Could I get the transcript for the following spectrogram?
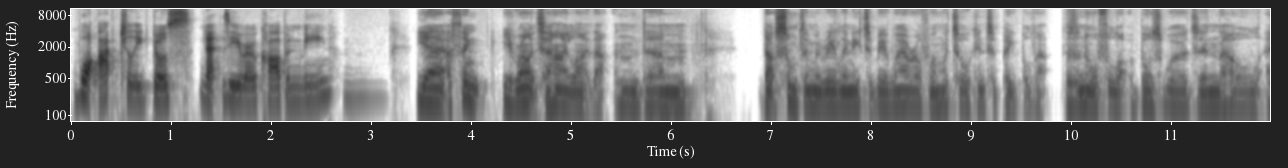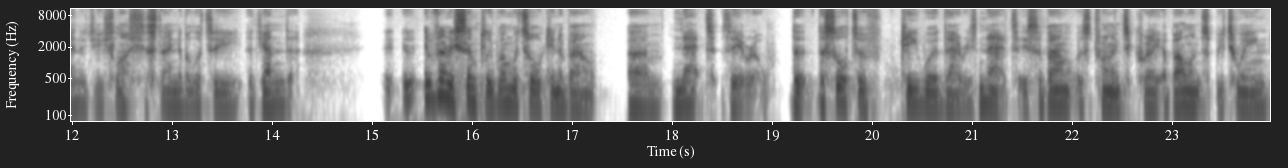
what actually does net zero carbon mean? Yeah, I think you're right to highlight that, and um, that's something we really need to be aware of when we're talking to people. That there's an awful lot of buzzwords in the whole energy slash sustainability agenda. It, it, very simply, when we're talking about um, net zero, the the sort of key word there is net. It's about us trying to create a balance between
